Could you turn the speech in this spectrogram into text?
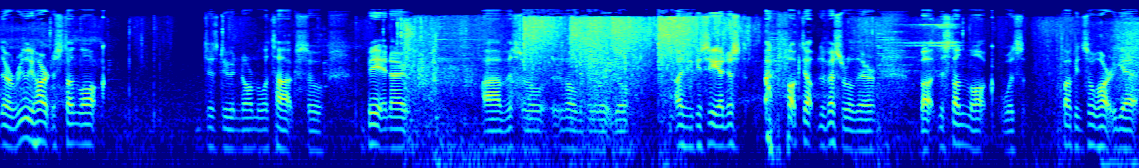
they're really hard to stun lock. Just doing normal attacks, so baiting out uh, visceral is always the way to go. As you can see, I just fucked up the visceral there, but the stun lock was fucking so hard to get.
